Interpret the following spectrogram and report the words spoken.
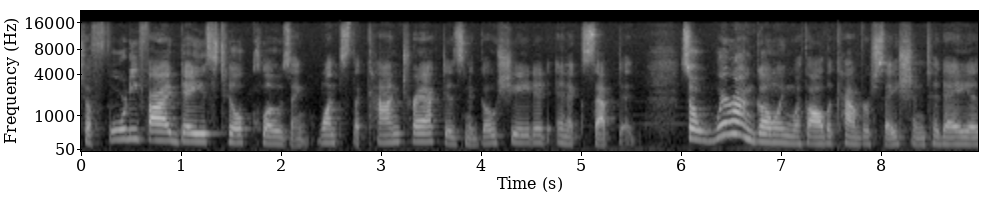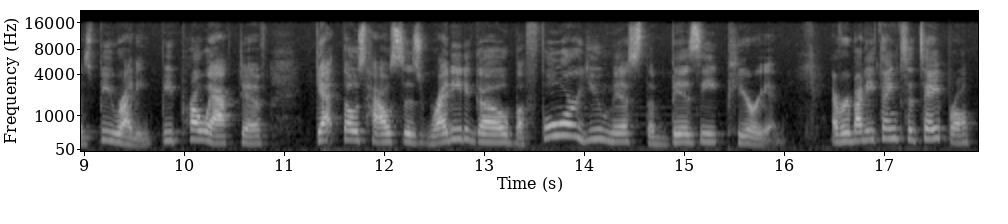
to 45 days till closing once the contract is negotiated and accepted. So where I'm going with all the conversation today is be ready, be proactive, get those houses ready to go before you miss the busy period. Everybody thinks it's April.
